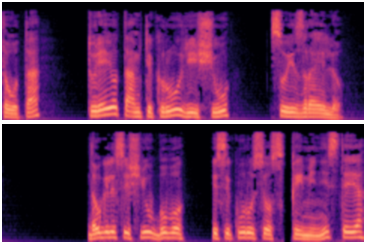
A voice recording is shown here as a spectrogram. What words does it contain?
tauta turėjo tam tikrų ryšių su Izraeliu. Daugelis iš jų buvo įsikūrusios kaiminystėje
